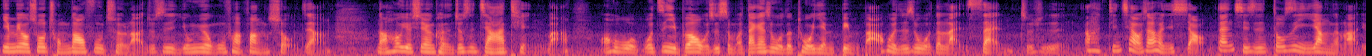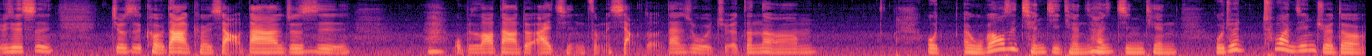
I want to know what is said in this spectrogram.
也没有说重蹈覆辙啦，就是永远无法放手这样。然后有些人可能就是家庭吧，然后我我自己不知道我是什么，大概是我的拖延病吧，或者是我的懒散，就是啊，听起来好像很小，但其实都是一样的啦。有些是。就是可大可小，大家就是，唉，我不知道大家对爱情怎么想的，但是我觉得呢，我哎，我不知道是前几天还是今天，我就突然间觉得，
